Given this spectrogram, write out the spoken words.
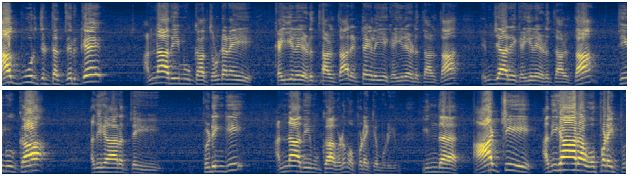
நாக்பூர் திட்டத்திற்கு அதிமுக தொண்டனை கையிலே எடுத்தால்தான் ரெட்டை இலையை கையிலே எடுத்தால்தான் எம்ஜிஆரை கையில் எடுத்தால்தான் திமுக அதிகாரத்தை பிடுங்கி அதிமுகவிடம் ஒப்படைக்க முடியும். இந்த ஆட்சி அதிகார ஒப்படைப்பு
